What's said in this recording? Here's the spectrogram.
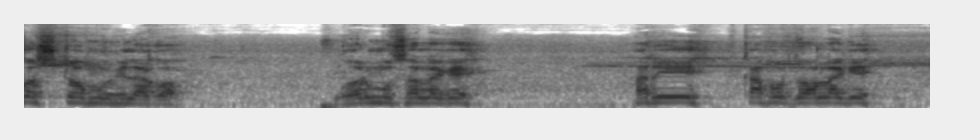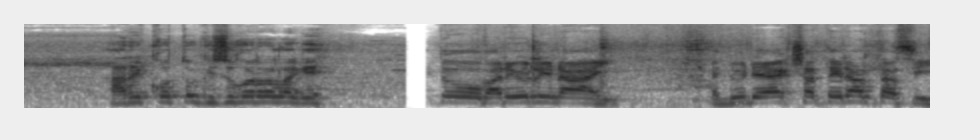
কষ্ট মহিলা গ ঘর মোছা লাগে, আরে কাপড় ধোয়া লাগে, আরে কত কিছু করা লাগে। তো বাড়িওলি নাই। দুইটা একসাথে রান্তাছি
